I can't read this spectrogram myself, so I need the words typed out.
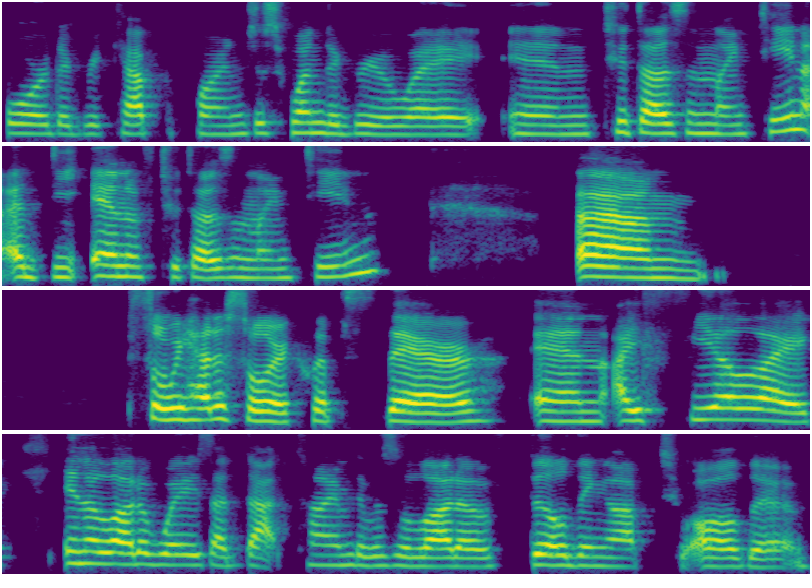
four degree capricorn just one degree away in 2019 at the end of 2019 um so we had a solar eclipse there and i feel like in a lot of ways at that time there was a lot of building up to all the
